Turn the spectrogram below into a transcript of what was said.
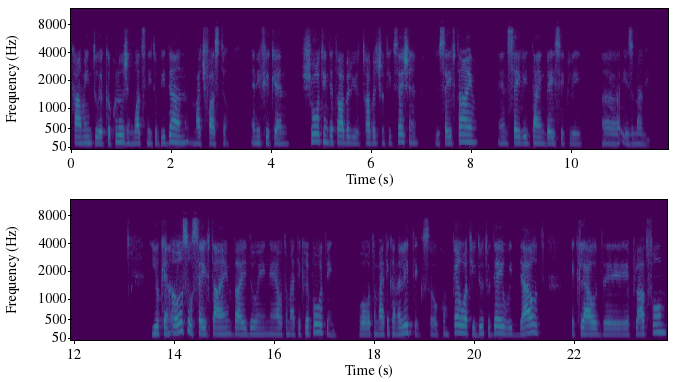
come into a conclusion what's need to be done much faster. And if you can shorten the trouble, your troubleshooting session, you save time, and saving time basically uh, is money. you can also save time by doing automatic reporting or automatic analytics. So compare what you do today without a cloud uh, platform.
